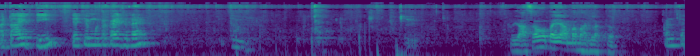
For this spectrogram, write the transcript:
आता आहे ती त्याच्यामुळं काय झालंय? असावं पाहिजे आंबा भारी लागतं. कोणता?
